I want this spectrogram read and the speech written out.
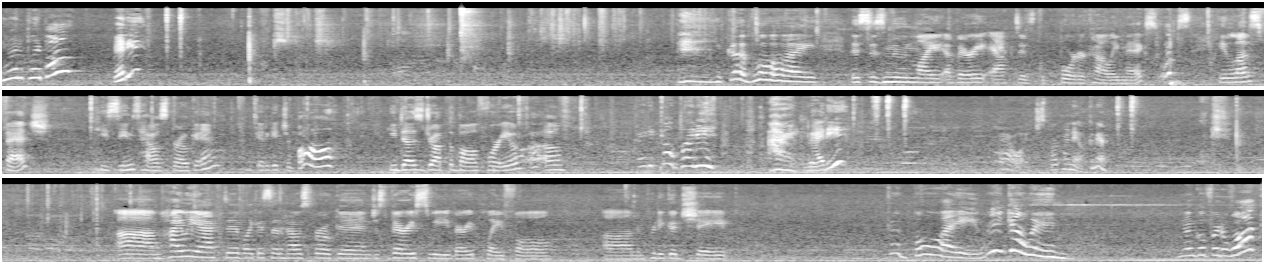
You want to play ball? Ready? Good boy. This is Moonlight, a very active border collie mix. Whoops. He loves fetch. He seems housebroken. You gotta get your ball. He does drop the ball for you. Uh-oh. Ready to go, buddy. All right, ready? Oh, I just broke my nail. Come here. Um, highly active, like I said, housebroken, just very sweet, very playful, um, in pretty good shape. Good boy. Where you going? You wanna go for the walk?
